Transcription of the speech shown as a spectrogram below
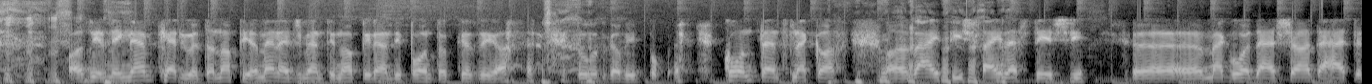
Azért még nem került a napi, a menedzsmenti napirendi pontok közé a Tóth Gabi contentnek a, az IT-s fejlesztési megoldása, tehát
